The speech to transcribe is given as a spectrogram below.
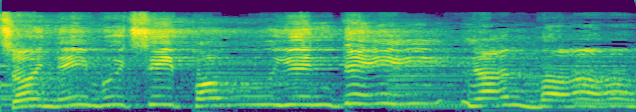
在你每次抱怨的眼眸，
